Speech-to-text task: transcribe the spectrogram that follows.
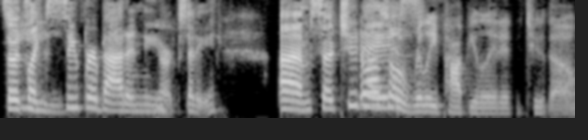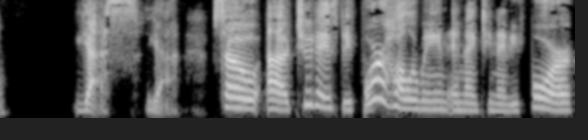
so it's like Jeez. super bad in new york city um so 2 They're days also really populated too, though. Yes. Yeah. So, uh, two days before Halloween in 1994,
